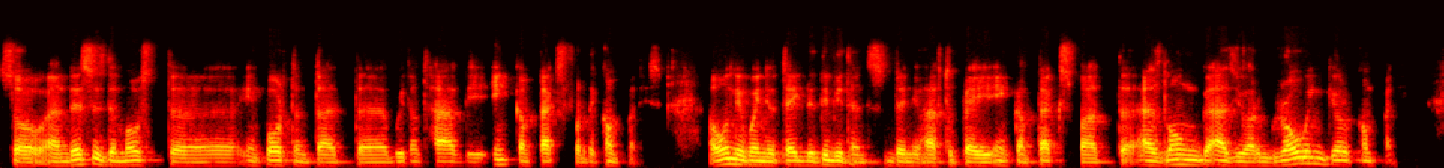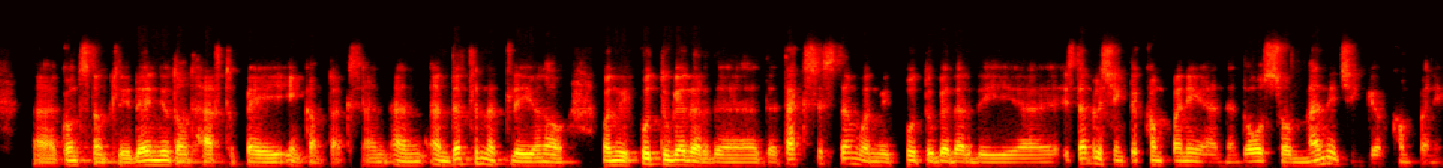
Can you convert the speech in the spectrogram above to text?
so, and this is the most uh, important that uh, we don't have the income tax for the companies. Only when you take the dividends, then you have to pay income tax. But uh, as long as you are growing your company, uh, constantly, then you don't have to pay income tax. And, and, and definitely, you know, when we put together the, the tax system, when we put together the uh, establishing the company and, and also managing your company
